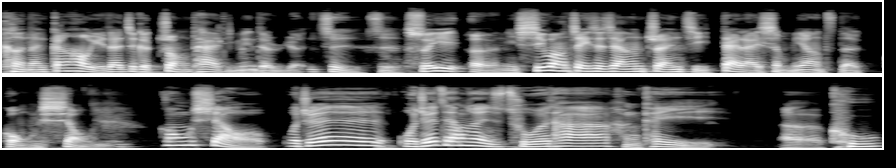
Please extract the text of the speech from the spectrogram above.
可能刚好也在这个状态里面的人。是是，所以，呃，你希望这一次这张专辑带来什么样子的功效呢？功效，我觉得，我觉得这张专辑除了它很可以，呃，哭，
